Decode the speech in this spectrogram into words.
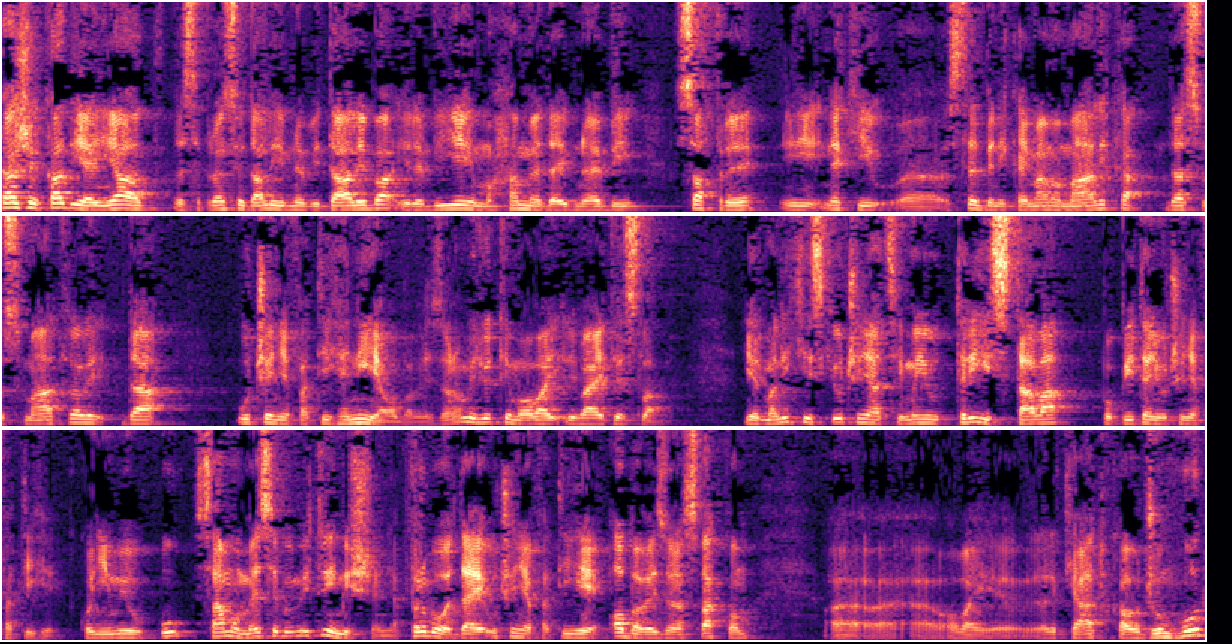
Kaže Kadija i Jad da se prenosio Dali ibn Abi Taliba i Rebije i Muhammeda ibn Abi Safre i neki uh, sledbenika imama Malika da su smatrali da učenje Fatihe nije obavezano. Međutim, ovaj rivajet je slab. Jer malikijski učenjaci imaju tri stava po pitanju učenja Fatihe. Koji imaju u samom mesebu imaju tri mišljenja. Prvo, da je učenje Fatihe obavezno na svakom uh, ovaj rekiatu kao džumhur,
